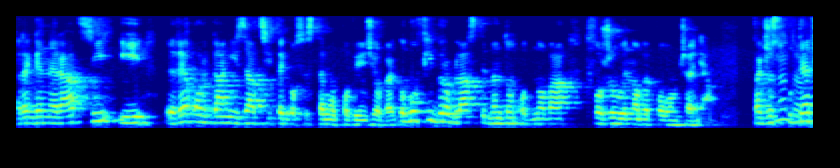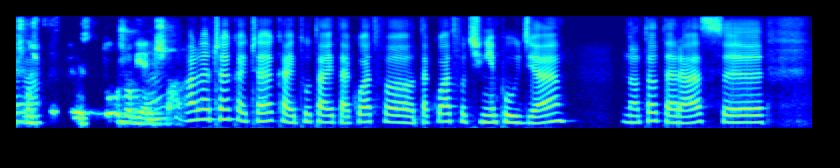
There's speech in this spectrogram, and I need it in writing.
regeneracji i reorganizacji tego systemu powięziowego, bo fibroblasty będą od nowa tworzyły nowe połączenia. Także no skuteczność jest dużo większa. No, ale czekaj, czekaj, tutaj tak łatwo, tak łatwo ci nie pójdzie. No to teraz y, Y,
